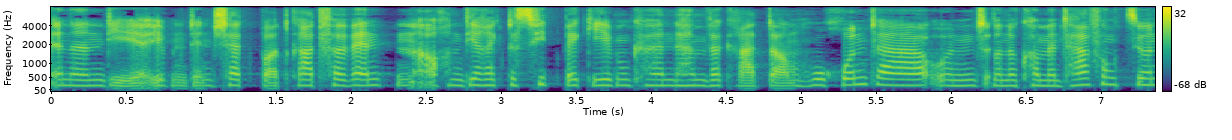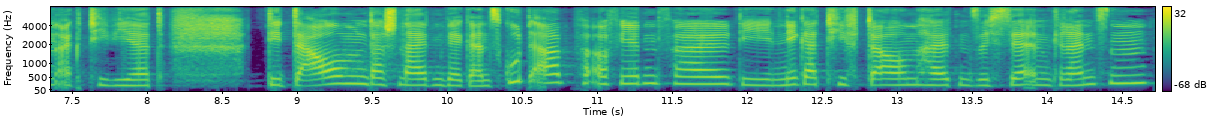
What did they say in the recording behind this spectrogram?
NutzerInnen, die eben den Chatbot gerade verwenden, auch ein direktes Feedback geben können. Da haben wir gerade Daumen hoch runter und so eine Kommentarfunktion aktiviert. Die Daumen, da schneiden wir ganz gut ab, auf jeden Fall. Die Negativdaumen halten sich sehr in Grenzen.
